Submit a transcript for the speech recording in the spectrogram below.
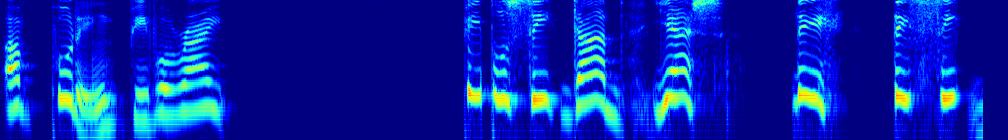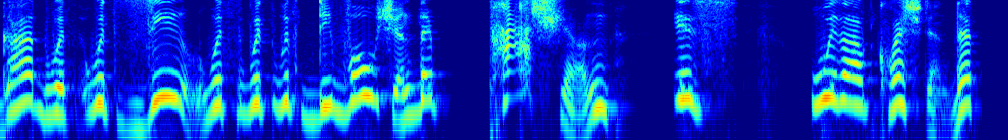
of putting people right. People seek God, yes, they, they seek God with, with zeal, with, with, with devotion. Their passion is without question. That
